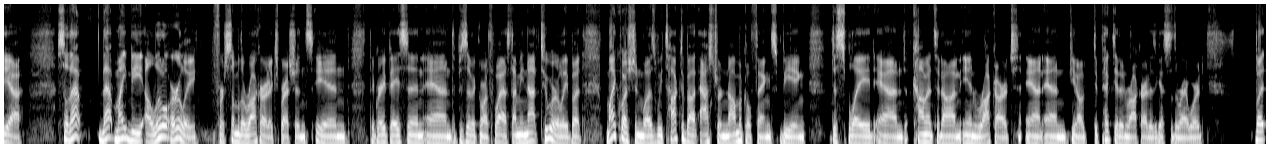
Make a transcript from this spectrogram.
Yeah. So that that might be a little early for some of the rock art expressions in the Great Basin and the Pacific Northwest. I mean, not too early, but my question was we talked about astronomical things being displayed and commented on in rock art and and you know depicted in rock art, I guess is the right word. But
